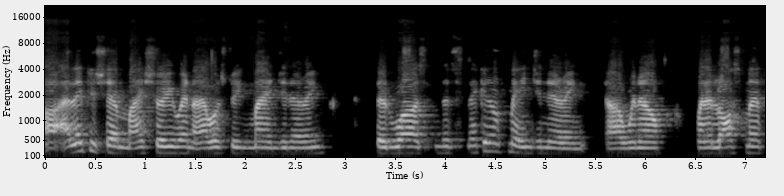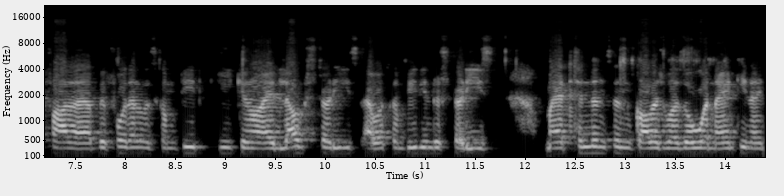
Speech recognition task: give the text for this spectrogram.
Uh, I like to share my story when I was doing my engineering. That was the second of my engineering. Uh, when I when I lost my father, before that I was complete geek. You know, I loved studies. I was complete into studies. My attendance in college was over 99%,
